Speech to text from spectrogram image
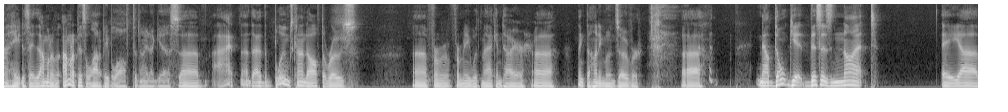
I hate to say that I'm gonna I'm gonna piss a lot of people off tonight. I guess uh, I the, the bloom's kind of off the rose uh, for for me with McIntyre. Uh, I think the honeymoon's over. Now, don't get this is not a uh,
